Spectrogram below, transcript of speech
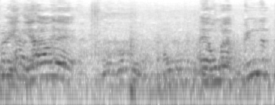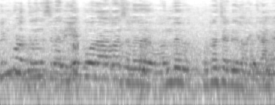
சொல்லியிருக்கேன் ஏதாவது உங்களை பின் பின்புலத்திலிருந்து சிலர் இயக்குவதாக சிலர் வந்து குற்றச்சாட்டுகளை வைக்கிறாங்க.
